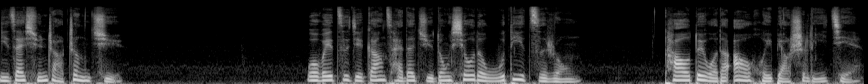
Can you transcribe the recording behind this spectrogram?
你在寻找证据。我为自己刚才的举动羞得无地自容。涛对我的懊悔表示理解。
